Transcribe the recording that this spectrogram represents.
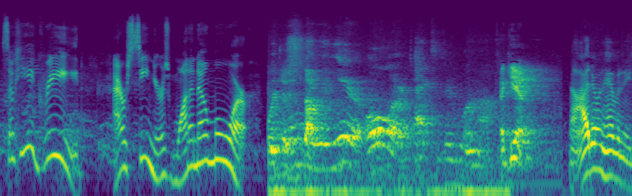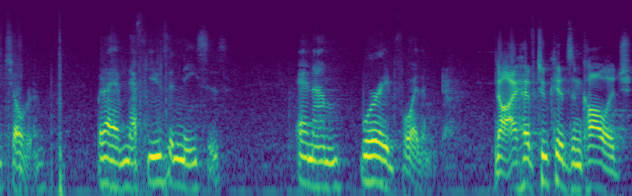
so he agreed. Our seniors want to know more. We're just stuck. In a year, all our taxes are going up. Again, Now, I don't have any children, but I have nephews and nieces, and I'm worried for them. Now I have two kids in college,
